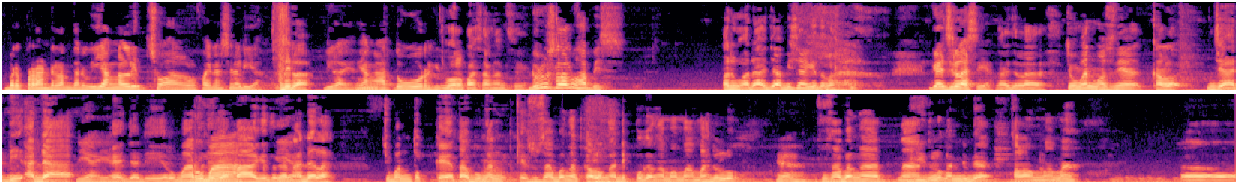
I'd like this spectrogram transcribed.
berperan dalam tanda yang ngelit soal finansial dia, Dila, Dila ya, yang Hmm. ngatur gitu. gol pasangan sih. Dulu selalu habis, Aduh ada aja habisnya gitu loh, nggak jelas ya. nggak jelas. Cuman maksudnya kalau jadi ada, Iya iya. kayak jadi rumah, atau Rumah, jadi apa gitu kan, iya. ada lah. Cuman untuk kayak tabungan kayak susah banget kalau nggak dipegang sama mama dulu Ya. susah banget. Nah Gitu. dulu kan juga kalau mama eh,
